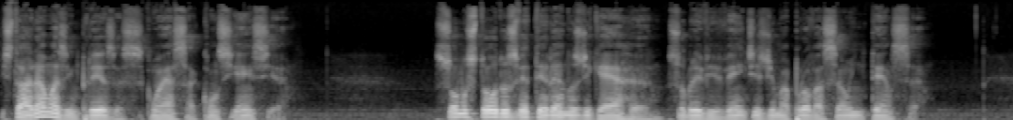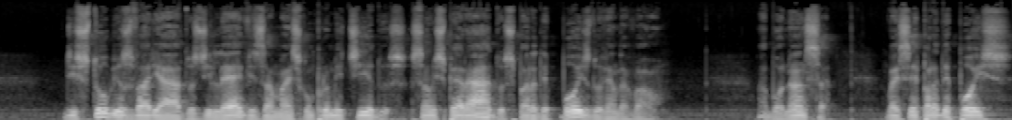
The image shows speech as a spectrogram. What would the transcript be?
Estarão as empresas com essa consciência? Somos todos veteranos de guerra, sobreviventes de uma provação intensa. Distúrbios variados, de leves a mais comprometidos, são esperados para depois do vendaval. A bonança vai ser para depois,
